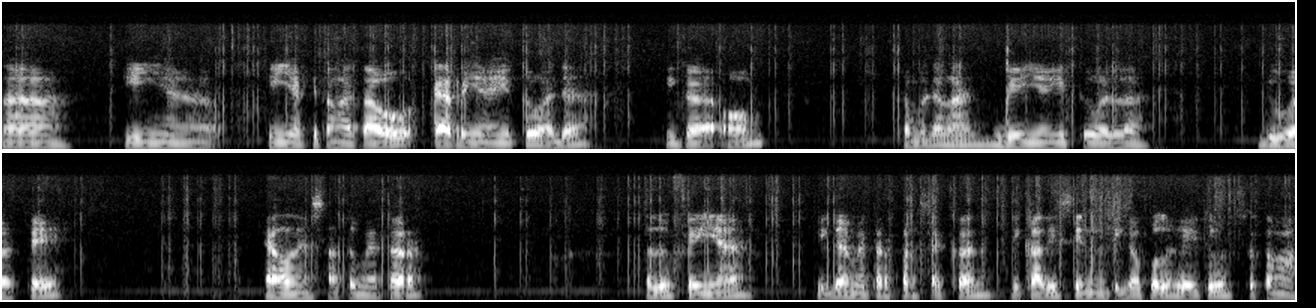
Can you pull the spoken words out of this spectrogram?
Nah, I-nya I-nya kita nggak tahu, R-nya itu ada 3 ohm, sama dengan B-nya itu adalah 2T, L-nya 1 meter, lalu V-nya 3 meter per second dikali sin 30 yaitu setengah.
